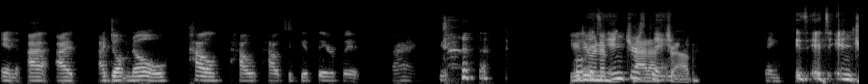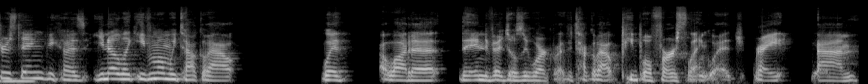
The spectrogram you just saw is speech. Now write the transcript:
and I I I don't know how how how to get there, but I'm trying. You're well, doing a interesting job. It's it's interesting because you know, like even when we talk about with a lot of the individuals we work with, we talk about people first language, right? Yeah. Um,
